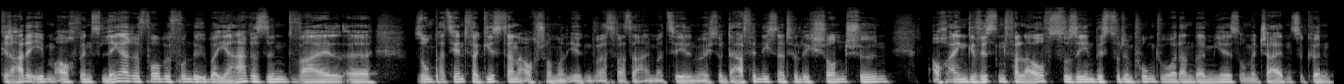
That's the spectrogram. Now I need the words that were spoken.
gerade eben auch, wenn es längere Vorbefunde über Jahre sind, weil äh, so ein Patient vergisst dann auch schon mal irgendwas, was er einmal erzählen möchte. Und da finde ich es natürlich schon schön, auch einen gewissen Verlauf zu sehen bis zu dem Punkt, wo er dann bei mir ist, um entscheiden zu können,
